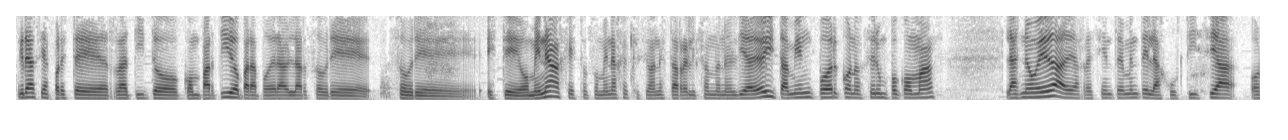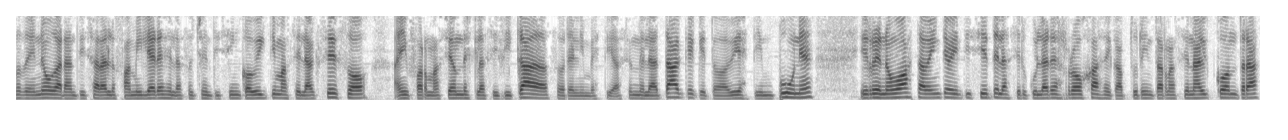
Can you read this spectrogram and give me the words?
Gracias por este ratito compartido para poder hablar sobre, sobre este homenaje, estos homenajes que se van a estar realizando en el día de hoy. Y también poder conocer un poco más las novedades, recientemente la justicia ordenó garantizar a los familiares de las 85 víctimas el acceso a información desclasificada sobre la investigación del ataque, que todavía está impune, y renovó hasta 2027 las circulares rojas de captura internacional contra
